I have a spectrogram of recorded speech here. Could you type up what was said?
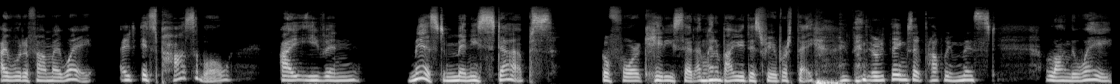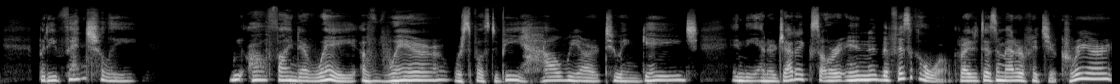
i would have found my way. It's possible i even missed many steps before Katie said, I'm going to buy you this for your birthday. there were things I probably missed along the way, but eventually we all find our way of where we're supposed to be, how we are to engage in the energetics or in the physical world, right? It doesn't matter if it's your career,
